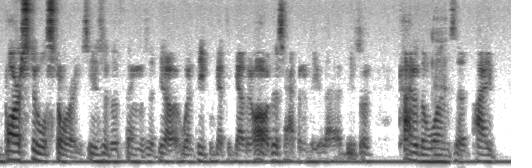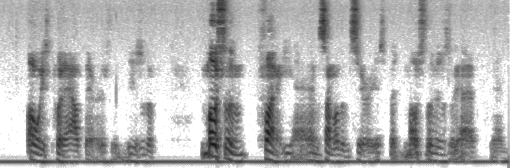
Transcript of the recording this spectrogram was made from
barstool stories. These are the things that you know when people get together. Oh, this happened to me. Or that. These are kind of the ones that I always put out there. These are the most of them funny and some of them serious, but most of them is uh, and,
